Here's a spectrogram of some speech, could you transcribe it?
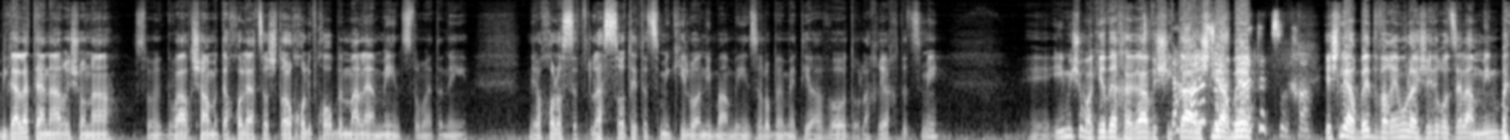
בגלל הטענה הראשונה. זאת אומרת, כבר שם אתה יכול לייצר שאתה לא יכול לבחור במה להאמין. זאת אומרת, אני... אני יכול לעשות, לעשות את עצמי כאילו אני מאמין, זה לא באמת יעבוד, או להכריח את עצמי. אה, אם מישהו מכיר דרך אגב שיטה, יש לי הרבה... יש לי הרבה דברים אולי שהייתי רוצה להאמין בהם,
